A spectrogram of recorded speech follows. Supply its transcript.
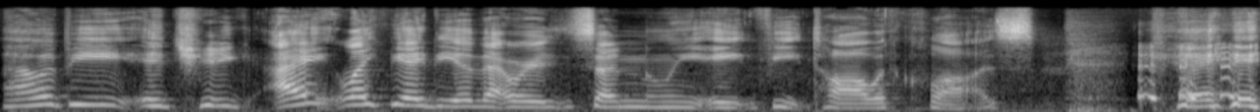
That would be intriguing. I like the idea that we're suddenly eight feet tall with claws. Okay,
